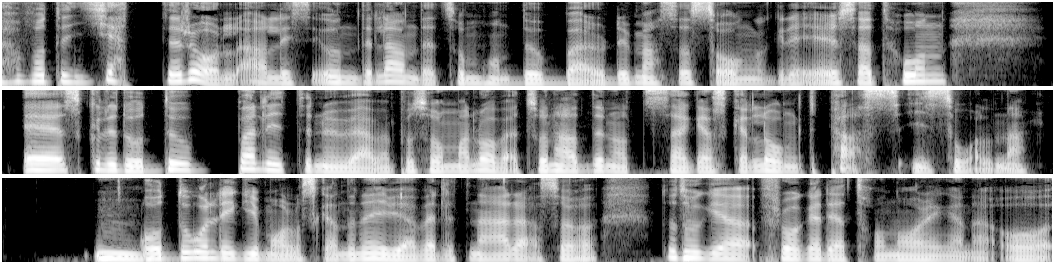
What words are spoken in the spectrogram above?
har fått en jätteroll, Alice i Underlandet, som hon dubbar. Och det är massa sång och grejer. Så att hon eh, skulle då dubba lite nu även på sommarlovet. Så hon hade något så här ganska långt pass i Solna. Mm. Och då ligger Mall of Scandinavia väldigt nära. Så då tog jag, frågade jag tonåringarna och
